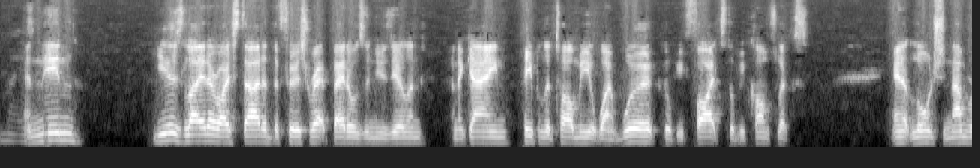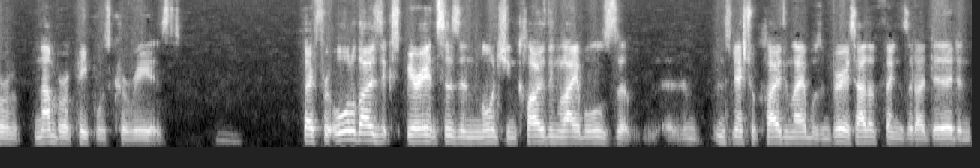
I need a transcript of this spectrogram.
Amazing. And then years later, I started the first rap battles in New Zealand. And again, people had told me it won't work. There'll be fights, there'll be conflicts. And it launched a number of, number of people's careers. So through all of those experiences and launching clothing labels, uh, international clothing labels and various other things that I did and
